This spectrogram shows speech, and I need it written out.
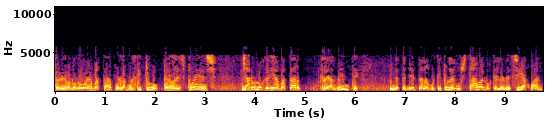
Pero dijo, no lo voy a matar por la multitud. Pero después ya no lo quería matar realmente independiente de la multitud, le gustaba lo que le decía Juan.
